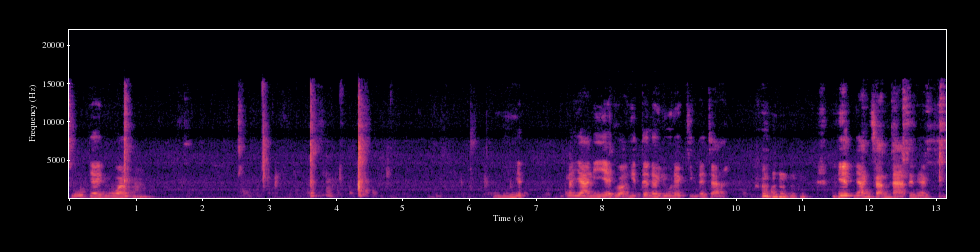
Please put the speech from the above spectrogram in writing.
สูตรยายดวงมีเฮ็ดระยะนี้ยายดวงเฮ็ดแต่แนวอยู่แนวกินนะจ๊ะเฮ็ดหยังสรรหาแต่แนวกิน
